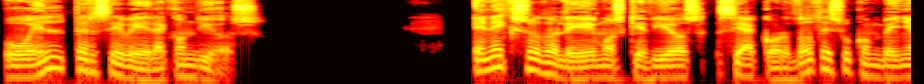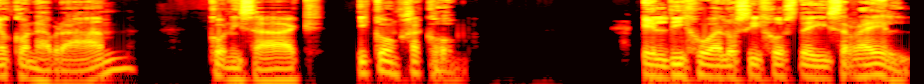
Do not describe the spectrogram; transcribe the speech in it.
o él persevera con Dios. En Éxodo leemos que Dios se acordó de su convenio con Abraham, con Isaac y con Jacob. Él dijo a los hijos de Israel,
